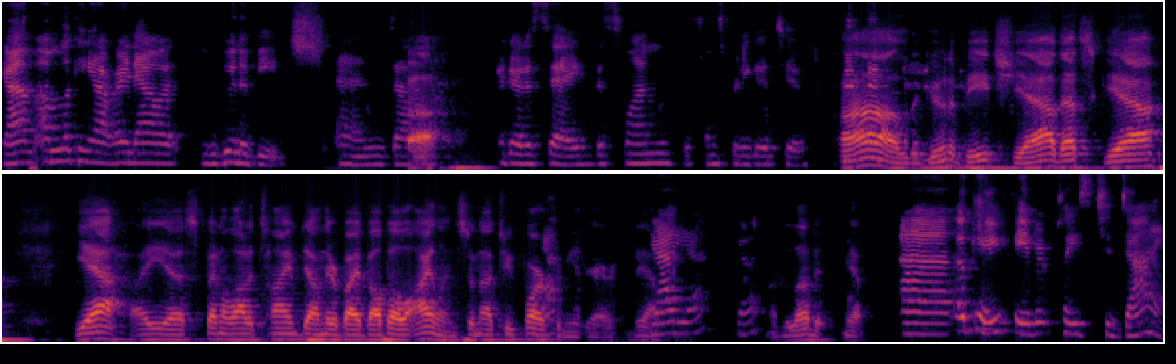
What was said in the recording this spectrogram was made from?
Yeah, I'm, I'm looking out right now at Laguna Beach, and um, Ah. I gotta say, this one, this one's pretty good too. Ah, Laguna Beach. Yeah, that's, yeah. Yeah, I uh, spent a lot of time down there by Balboa Island, so not too far Yeah. from you there. Yeah, Yeah, yeah. I love it. Yep. Uh, okay, favorite place to dine.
